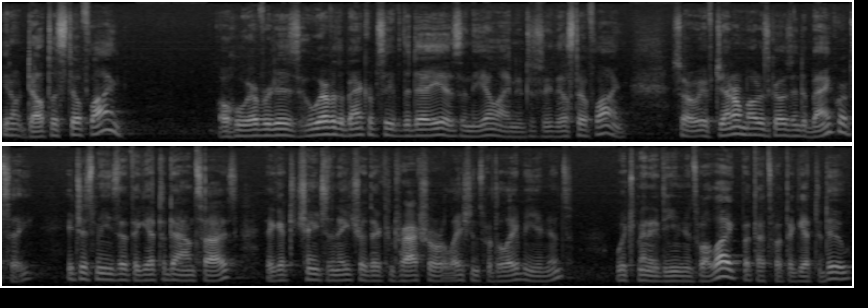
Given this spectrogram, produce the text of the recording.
you know, Delta's still flying. Or whoever it is, whoever the bankruptcy of the day is in the airline industry, they're still flying. So if General Motors goes into bankruptcy, it just means that they get to downsize, they get to change the nature of their contractual relations with the labor unions, which many of the unions will like, but that's what they get to do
